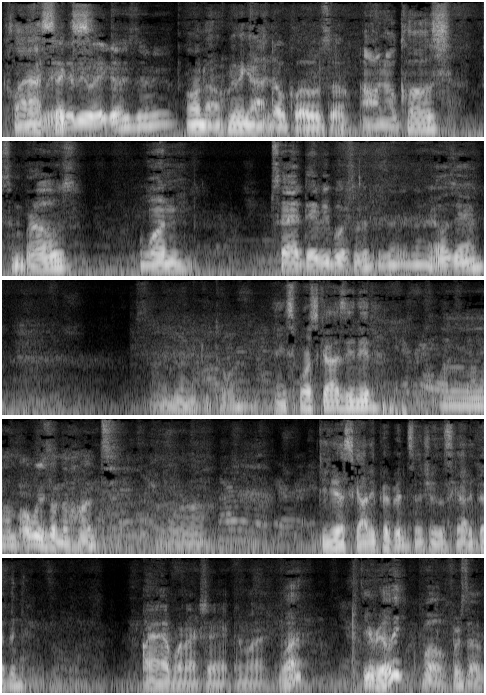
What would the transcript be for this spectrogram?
Classics. AWA guys down here? Oh no, who they got? No clothes though. Oh no, clothes. Some bros. One sad Davy Boy. What is that? Eljan. Signed Randy Couture. Any sports guys you need? Uh, I'm always on the hunt. Do you need a Scottie Pippen since you're the Scottie Pippen? I have one actually in my. What? Do you really? Well, first off,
